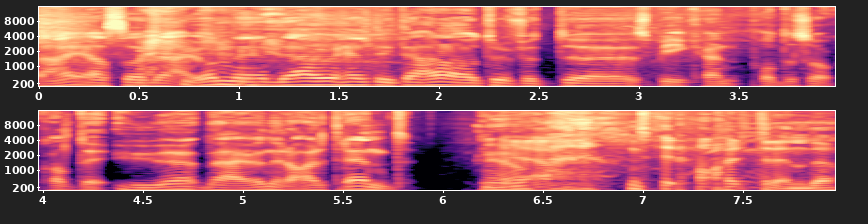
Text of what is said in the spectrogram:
Nei, altså det er jo, en, det er jo helt riktig. Her har jo truffet uh, spikeren på det såkalte U-et. Det er jo en rar trend. Det er en rar trend, ja.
